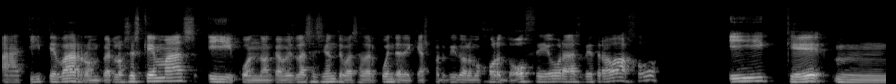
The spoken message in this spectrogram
a ti te va a romper los esquemas y cuando acabes la sesión te vas a dar cuenta de que has perdido a lo mejor 12 horas de trabajo y que mm,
